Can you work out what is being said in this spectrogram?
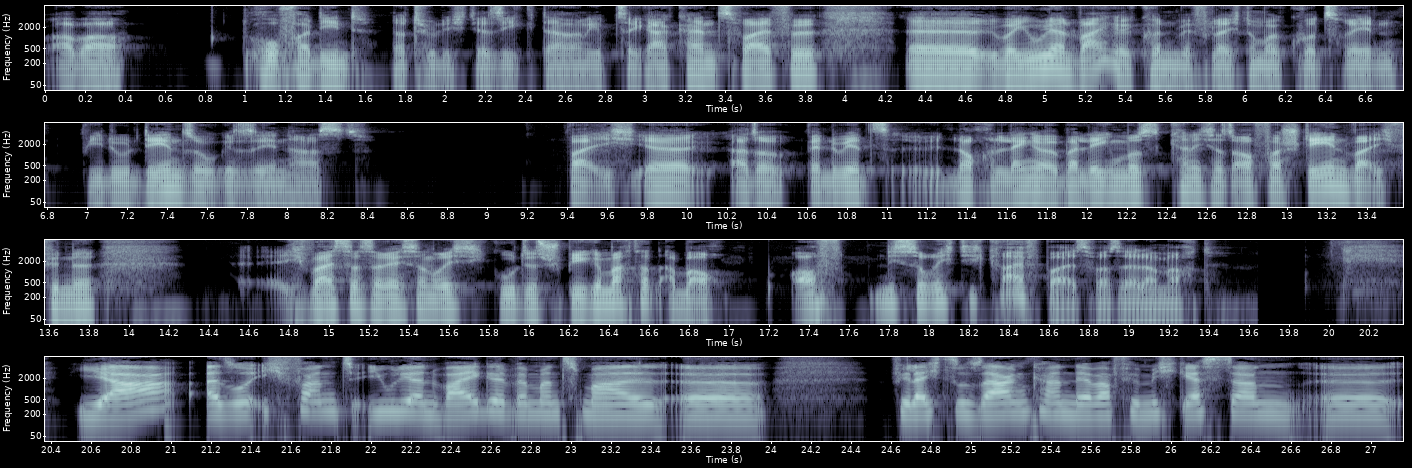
aber hoch verdient natürlich der Sieg. Daran gibt's ja gar keinen Zweifel. Äh, über Julian Weigel können wir vielleicht noch mal kurz reden, wie du den so gesehen hast. Weil ich, äh, also wenn du jetzt noch länger überlegen musst, kann ich das auch verstehen, weil ich finde, ich weiß, dass er recht ein richtig gutes Spiel gemacht hat, aber auch oft nicht so richtig greifbar ist, was er da macht. Ja, also ich fand Julian Weigel, wenn man es mal äh, vielleicht so sagen kann, der war für mich gestern äh,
